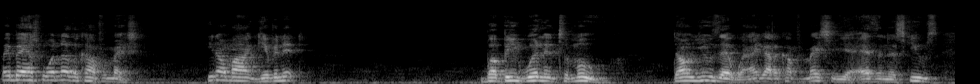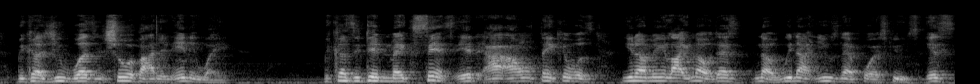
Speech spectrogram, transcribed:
Maybe ask for another confirmation. He don't mind giving it. But be willing to move. Don't use that way. I ain't got a confirmation yet as an excuse because you wasn't sure about it anyway. Because it didn't make sense. It I, I don't think it was you know what I mean? Like, no, that's no, we're not using that for excuse. It's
